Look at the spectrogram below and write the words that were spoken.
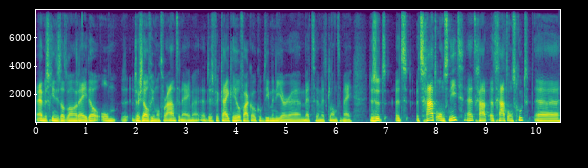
en misschien is dat wel een reden om er zelf iemand voor aan te nemen. Eh, dus we kijken heel vaak ook op die manier uh, met, uh, met klanten mee. Dus het, het, het schaadt ons niet. Het, gaat, het gaat ons goed. Uh,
